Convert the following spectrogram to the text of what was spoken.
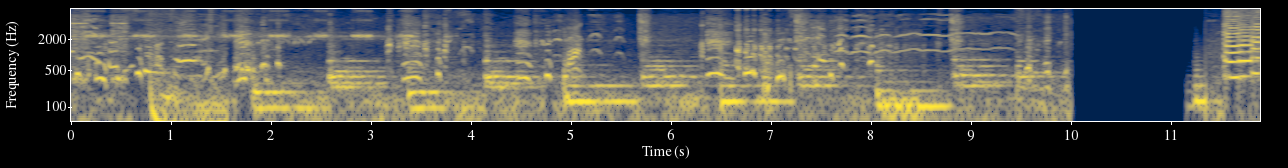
哈哈哈哈哈！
